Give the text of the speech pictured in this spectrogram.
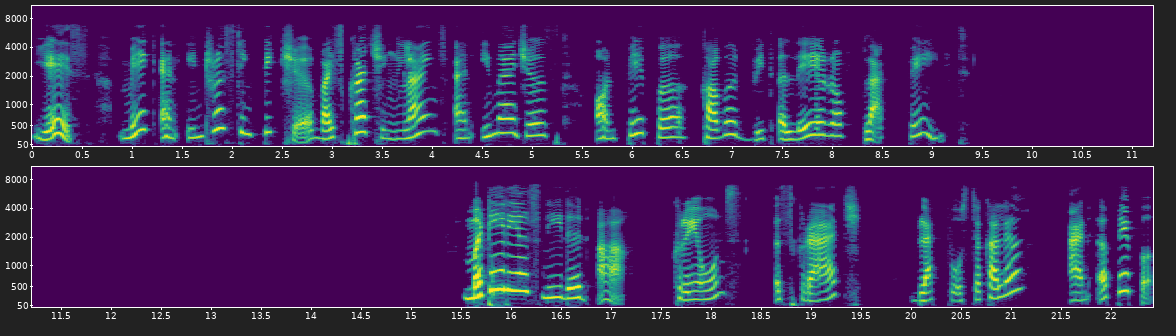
Yes, make an interesting picture by scratching lines and images on paper covered with a layer of black paint. Materials needed are crayons, a scratch, black poster color and a paper.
